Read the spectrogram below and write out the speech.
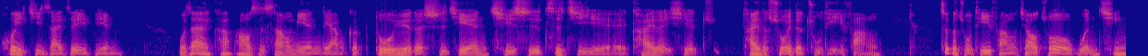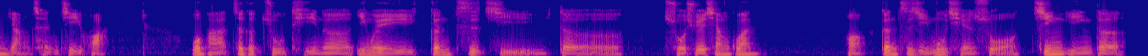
汇集在这一边。我在 Clubhouse 上面两个多月的时间，其实自己也开了一些开的所谓的主题房。这个主题房叫做“文青养成计划”。我把这个主题呢，因为跟自己的所学相关，哦，跟自己目前所经营的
